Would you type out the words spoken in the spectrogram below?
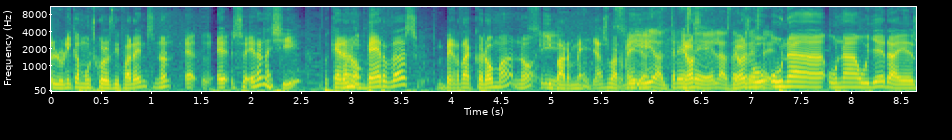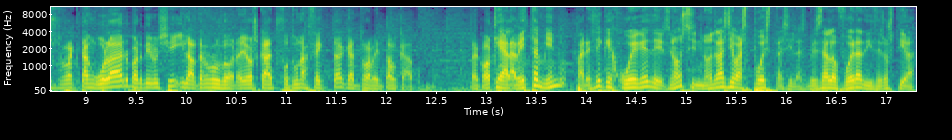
l'únic amb uns colors diferents. No, eh, eh, eren així? Que eren Bueno. verdes, verda croma, no? Sí. I vermelles, vermelles. Sí, el 3D, llavors, les de llavors, 3D. Una, una ullera és rectangular, per dir-ho així, i l'altra és rodona. Llavors, clar, et fot un efecte que et rebenta el cap. Que a la vez también parece que juegue, de, ¿no? Si no las llevas puestas y las ves a lo fuera, dices, hostia,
